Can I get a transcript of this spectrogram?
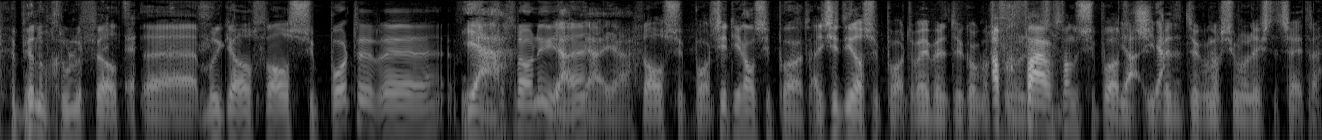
Willem Groeneveld. Moet ik jou als, vooral als supporter van Ja. Groningen? Ja, ja, ja. Vooral als supporter. zit hier als supporter. Hij zit hier als supporter, maar je bent natuurlijk ook nog Afgevaardigd van de supporters. Ja, je bent natuurlijk ook nog journalist, et cetera.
